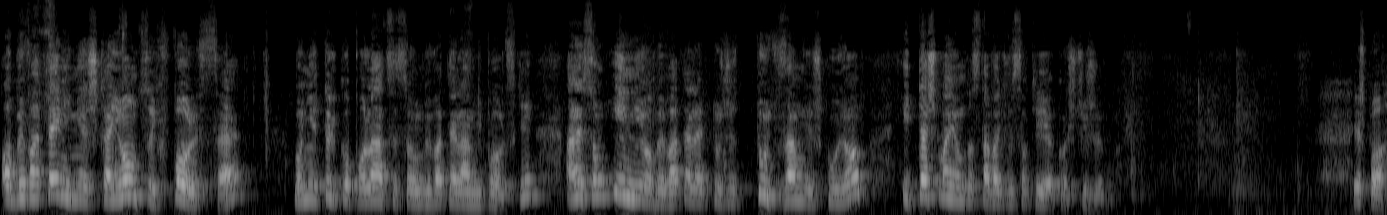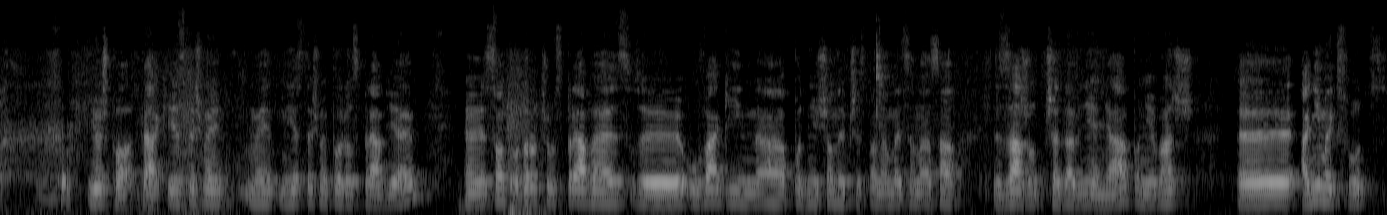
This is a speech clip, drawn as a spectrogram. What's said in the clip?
obywateli mieszkających w Polsce, bo nie tylko Polacy są obywatelami Polski, ale są inni obywatele, którzy tu zamieszkują i też mają dostawać wysokiej jakości żywność. Już po. Już po, tak, jesteśmy, my, jesteśmy po rozprawie. E, Sąd odroczył sprawę z e, uwagi na podniesiony przez pana mecenasa zarzut przedawnienia, ponieważ e, Animex Foods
